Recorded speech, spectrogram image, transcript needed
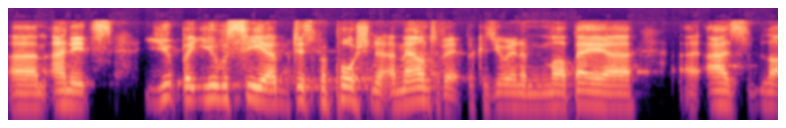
um, and it's you, but you will see a disproportionate amount of it because you're in a Marbella, uh, as li-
